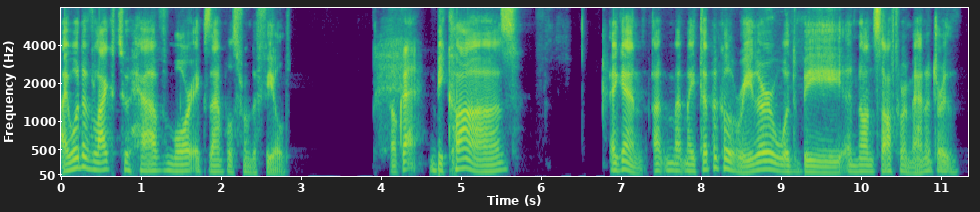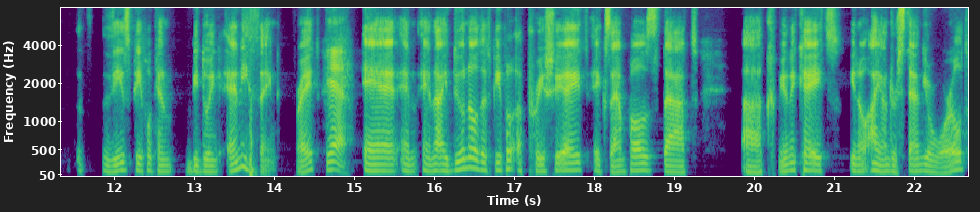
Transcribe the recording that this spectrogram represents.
I would have liked to have more examples from the field. Okay. Because, again, uh, my, my, typical reader would be a non software manager. These people can be doing anything, right? Yeah. And, and, and I do know that people appreciate examples that uh, communicate, you know, I understand your world.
